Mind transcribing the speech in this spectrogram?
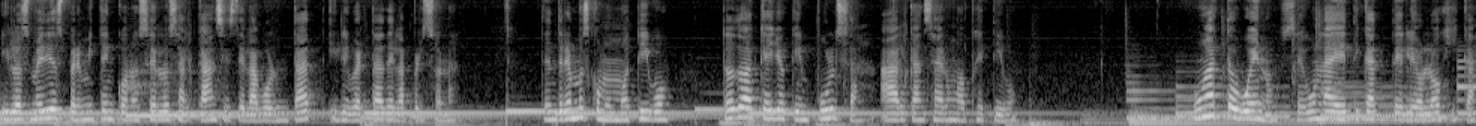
y los medios permiten conocer los alcances de la voluntad y libertad de la persona. Tendremos como motivo todo aquello que impulsa a alcanzar un objetivo. Un acto bueno, según la ética teleológica,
